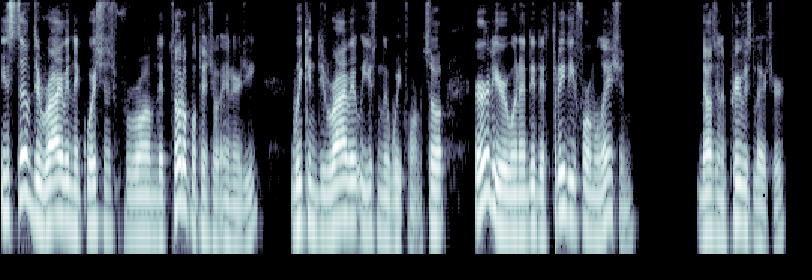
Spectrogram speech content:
Instead of deriving equations from the total potential energy, we can derive it using the weak form. So Earlier, when I did the 3D formulation, that was in the previous lecture,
